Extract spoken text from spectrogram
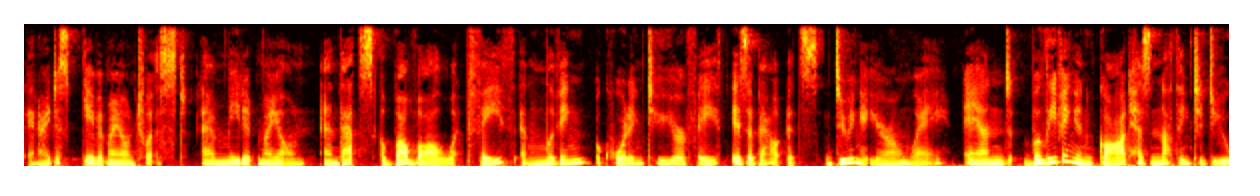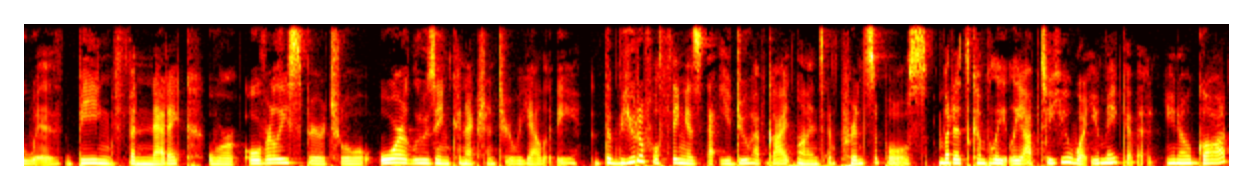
And I just gave it my own twist and made it my own. And that's above all what faith and living according to your faith is about. It's doing it your own way. And believing in God has nothing to do with being fanatic or overly spiritual or losing connection to reality. The beautiful thing is that you do have guidelines and principles, but it's completely up to you what you make of it. You know, God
